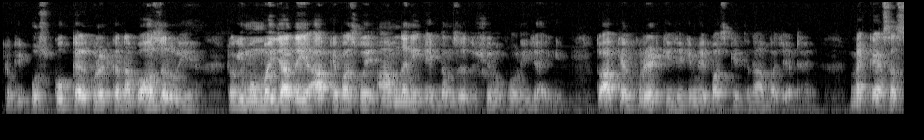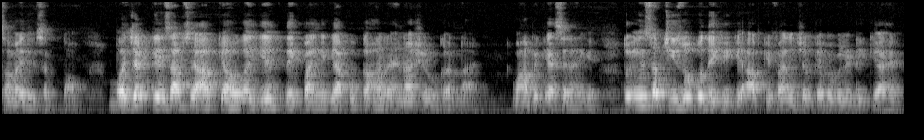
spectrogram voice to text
क्योंकि उसको कैलकुलेट करना बहुत ज़रूरी है। क्योंकि मुंबई जाते ही आपके पास कोई आमदनी एकदम से तो शुरू हो नहीं जाएगी। तो आप कैलकुलेट कीजिए कि मेरे पास कितना बजट है। मैं कैसा समय दे सकता हूँ? बजट के हिसाब से आप क्या होगा, ये देख पाएँगे कि आपको कहाँ रहना शुरू करना है, वहाँ पे कैसे रहेंगे। तो इन सब चीज़ों को देखिए कि आपकी फाइनेंशियल कैपेबिलिटी क्या है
